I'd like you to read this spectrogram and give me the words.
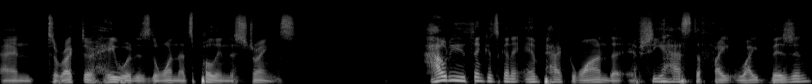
and director Hayward is the one that's pulling the strings, how do you think it's going to impact Wanda if she has to fight White Vision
